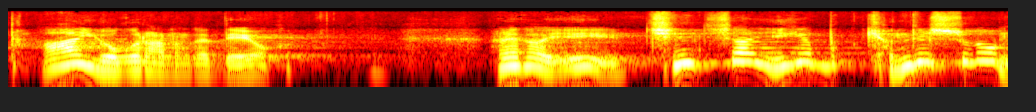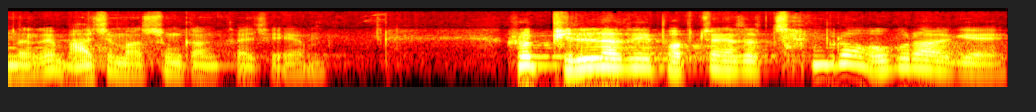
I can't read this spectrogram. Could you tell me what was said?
다 욕을 하는 거야, 내 욕. 그러니까 이 진짜 이게 뭐 견딜 수가 없는 거예요. 마지막 순간까지. 그리고 빌라도의 법정에서 참으로 억울하게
